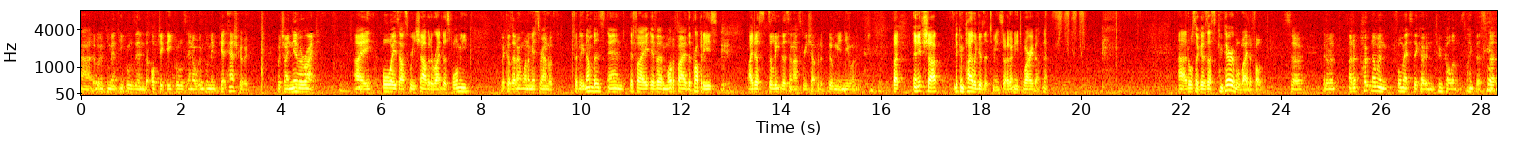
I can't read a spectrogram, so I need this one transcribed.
Uh, it will implement equals and the object equals, and it will implement get hash code, which I never write. I always ask ReSharper to write this for me because I don't want to mess around with fiddly numbers. And if I ever modify the properties, I just delete this and ask ReSharper to build me a new one. But in F sharp, the compiler gives it to me, so I don't need to worry about that. Uh, it also gives us comparable by default. So I don't, I don't hope no one formats their code in two columns like this, but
